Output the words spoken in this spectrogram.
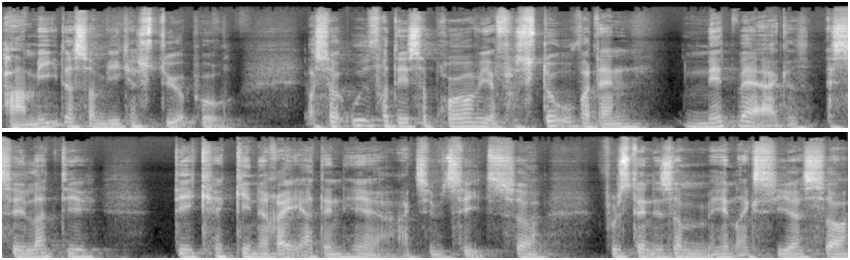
parametre, som vi ikke har styr på. Og så ud fra det, så prøver vi at forstå, hvordan netværket af celler, det, det kan generere den her aktivitet. Så fuldstændig som Henrik siger, så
